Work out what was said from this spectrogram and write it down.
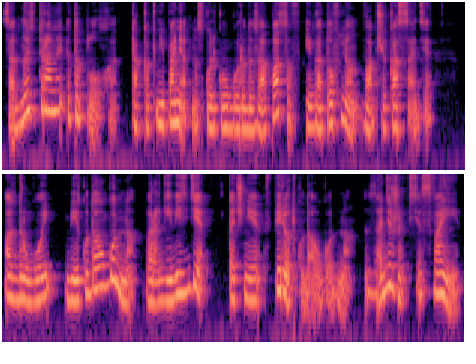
С одной стороны, это плохо, так как непонятно, сколько у города запасов и готов ли он вообще к осаде. А с другой, бей куда угодно, враги везде, точнее, вперед куда угодно. Сзади же все свои.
